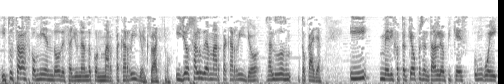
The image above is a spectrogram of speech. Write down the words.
y tú estabas comiendo, desayunando con Marta Carrillo. Exacto. Y yo saludé a Marta Carrillo, saludos Tocaya, y me dijo, te quiero presentar a Leo que es un güey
